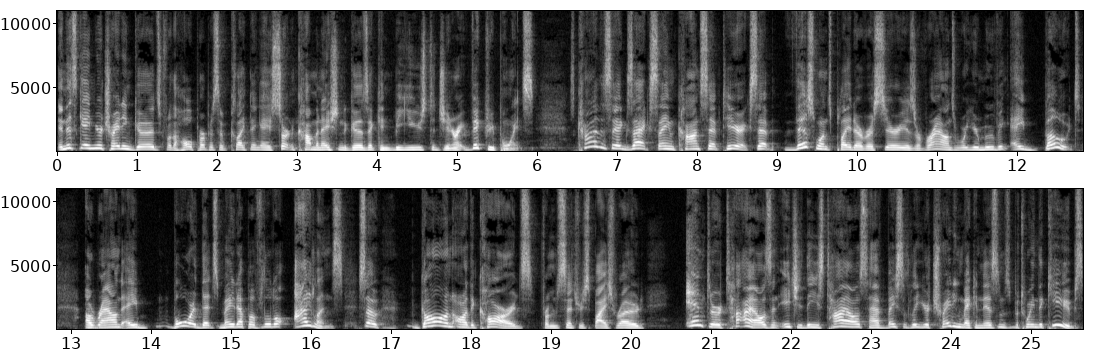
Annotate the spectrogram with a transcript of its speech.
In this game, you're trading goods for the whole purpose of collecting a certain combination of goods that can be used to generate victory points. It's kind of the exact same concept here, except this one's played over a series of rounds where you're moving a boat around a board that's made up of little islands. So, gone are the cards from Century Spice Road enter tiles, and each of these tiles have basically your trading mechanisms between the cubes.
